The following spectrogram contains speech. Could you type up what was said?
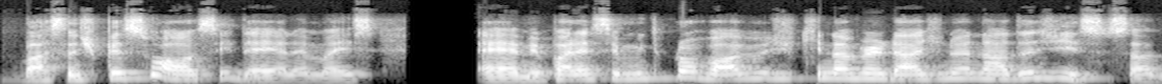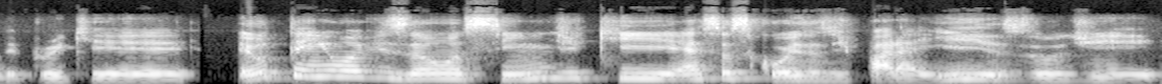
Bastante pessoal essa ideia, né? Mas é, me parece muito provável de que, na verdade, não é nada disso, sabe? Porque eu tenho uma visão, assim, de que essas coisas de paraíso, de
